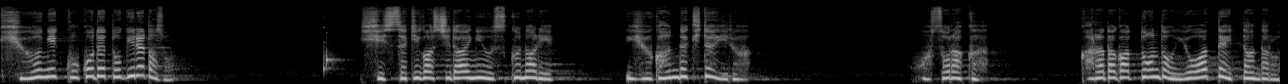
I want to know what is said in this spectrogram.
急にここで途切れたぞ。筆跡が次第に薄くなり歪んできているおそらく体がどんどん弱っていったんだろう。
